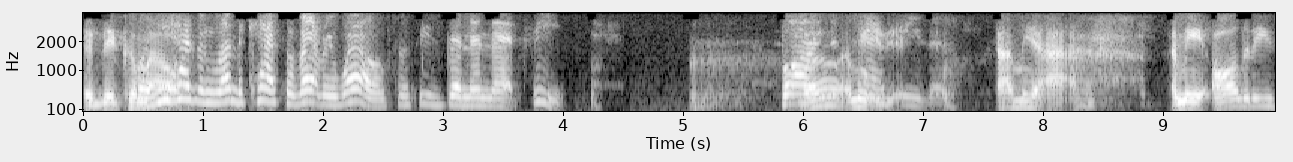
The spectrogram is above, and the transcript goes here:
If they come well, out, he hasn't run the castle very well since he's been in that seat. Barring well, this I mean, past season. I mean, I, I mean, all of these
